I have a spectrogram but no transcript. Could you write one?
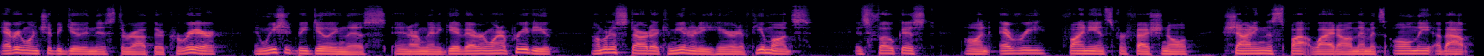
Everyone should be doing this throughout their career, and we should be doing this. And I'm going to give everyone a preview. I'm going to start a community here in a few months. It's focused on every finance professional, shining the spotlight on them. It's only about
